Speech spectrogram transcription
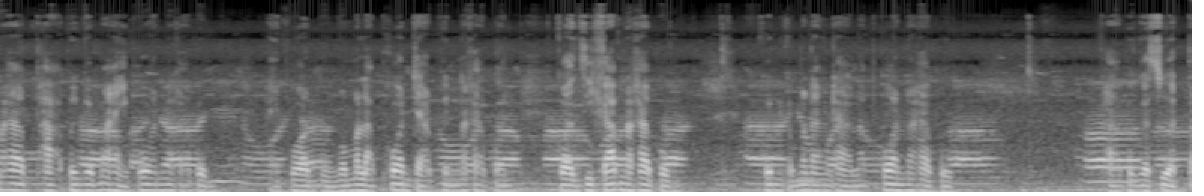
นะครับพระเพิ่นก็มาให้พรนะครับ ผมให้พรผมก็มารับพรจากเพิ่นนะครับผมก่อนสิกลับนะครับ ผมคนก็มานั่งทานรับพรนะครับ ผมพระเพิ่นก็สวดไป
